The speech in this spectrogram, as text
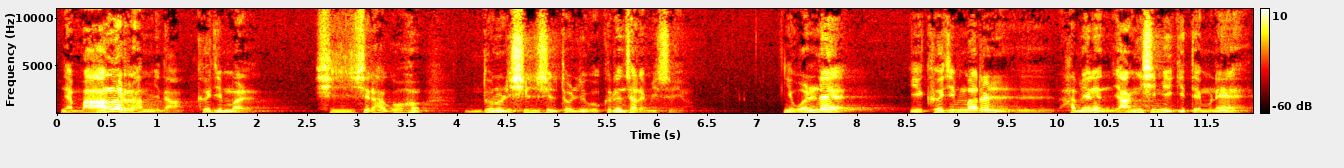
그냥 망을 합니다. 거짓말 실실하고 눈을 실실 돌리고 그런 사람이 있어요. 원래 이 거짓말을 하면은 양심이 있기 때문에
